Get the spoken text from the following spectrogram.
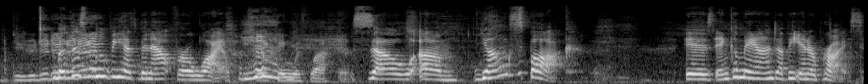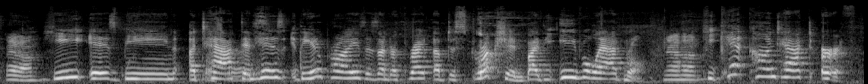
But this movie has been out for a while. shaking with laughter. So, um, young Spock is in command of the Enterprise. Yeah. He is being attacked, and his the Enterprise is under threat of destruction by the evil admiral. Uh-huh. He can't contact Earth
